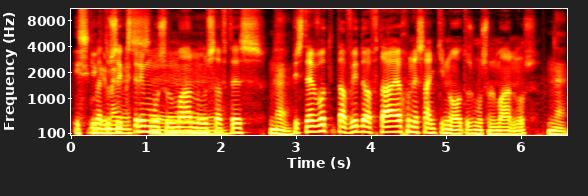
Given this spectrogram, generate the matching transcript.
με τους συγκεκριμένες, extreme ε, μουσουλμάνους αυτές. Ναι, Πιστεύω ότι τα βίντεο αυτά έχουν σαν κοινό τους μουσουλμάνους. ναι.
